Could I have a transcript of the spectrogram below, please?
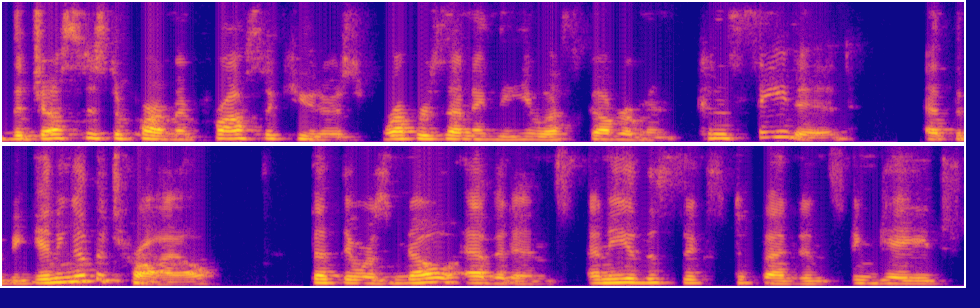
the Justice Department prosecutors representing the US government conceded at the beginning of the trial that there was no evidence any of the six defendants engaged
